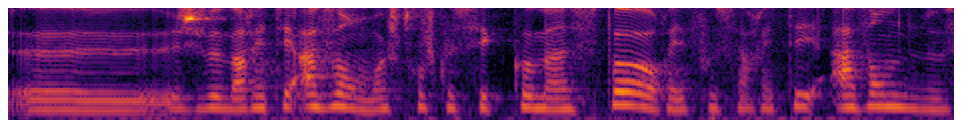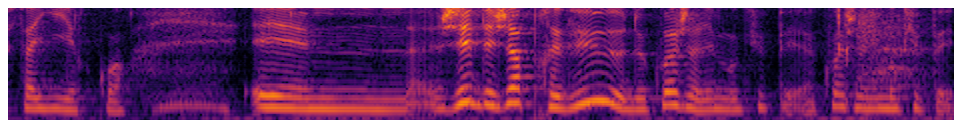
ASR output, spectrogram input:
je veux m'arrêter avant. Moi, je trouve que c'est comme un sport, il faut s'arrêter avant de faillir, quoi. Et j'ai déjà prévu de quoi j'allais m'occuper, à quoi j'allais m'occuper.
